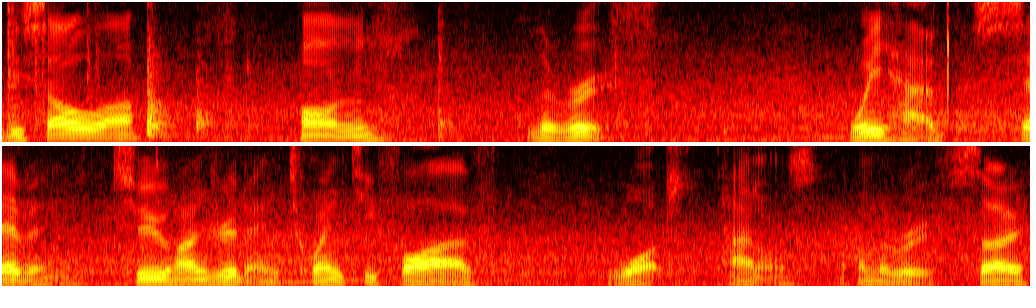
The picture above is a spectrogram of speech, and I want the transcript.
the solar on the roof. We have seven 225 watt panels on the roof. So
